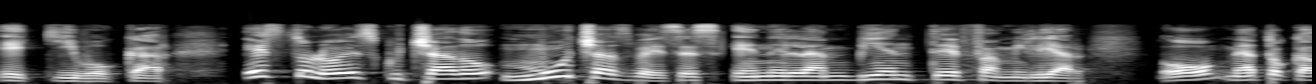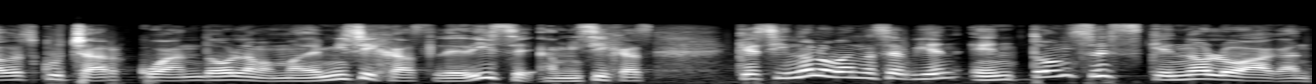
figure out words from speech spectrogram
equivocar. Esto lo he escuchado muchas veces en el ambiente familiar o me ha tocado escuchar cuando la mamá de mis hijas le dice a mis hijas que si no lo van a hacer bien, entonces que no lo hagan.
